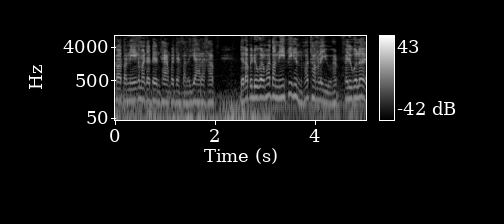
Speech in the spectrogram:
ก็ตอนนี้กำลังจะเดินทางไปจากสารยานะครับ เดี๋ยวเราไปดูกันว่าตอนนี้พี่เห็นเขาทำอะไรอยู่ครับ ไปดูกันเลย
